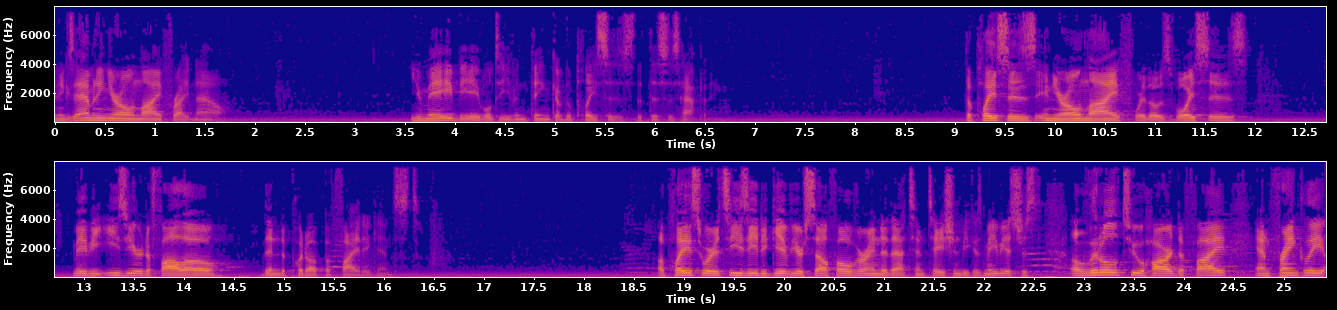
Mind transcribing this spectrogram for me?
In examining your own life right now, you may be able to even think of the places that this is happening. The places in your own life where those voices may be easier to follow than to put up a fight against a place where it's easy to give yourself over into that temptation because maybe it's just a little too hard to fight. And frankly,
